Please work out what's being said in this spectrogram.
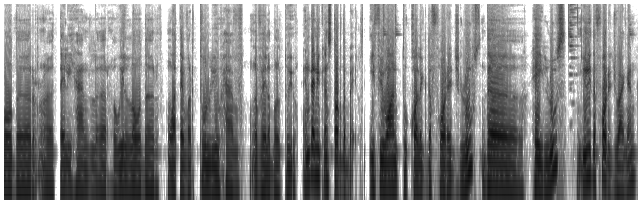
loader, a telehandler, a wheel loader, whatever tool you have available to you. And then you can store the bales. If you want to collect the forage loose, the hay loose, you need a forage wagon.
